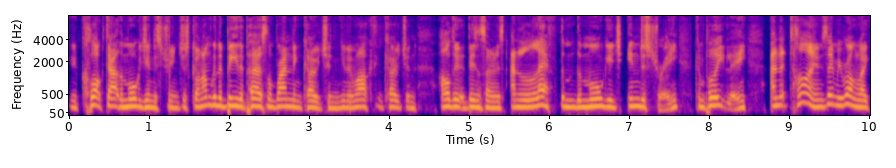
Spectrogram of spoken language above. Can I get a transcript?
you know, clocked out the mortgage industry and just gone, I'm going to be the personal branding coach and, you know, marketing coach and I'll do it with business owners and left them the mortgage industry completely. And at times, don't be wrong, like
